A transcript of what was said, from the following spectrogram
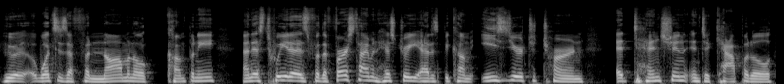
who what's is a phenomenal company. And his tweet is: "For the first time in history, it has become easier to turn attention into capital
